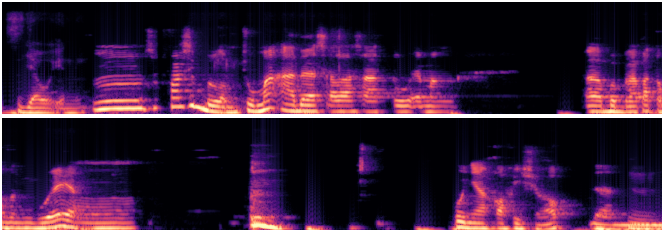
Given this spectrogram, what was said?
sejauh ini? Hmm, so far sih belum. Cuma ada salah satu emang eh, beberapa temen gue yang punya coffee shop dan Hmm.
